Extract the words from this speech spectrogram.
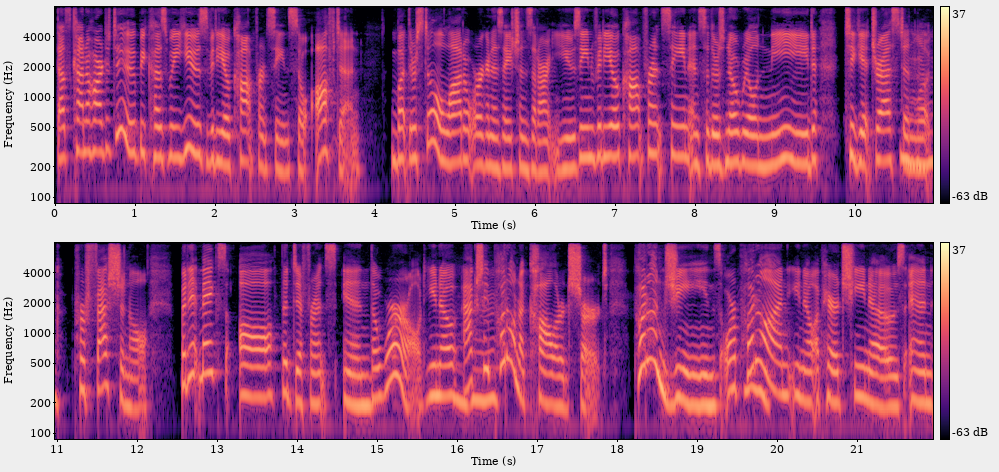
that's kind of hard to do because we use video conferencing so often but there's still a lot of organizations that aren't using video conferencing. And so there's no real need to get dressed and mm-hmm. look professional. but it makes all the difference in the world. You know, actually put on a collared shirt, put on jeans, or put on, you know, a pair of chinos and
